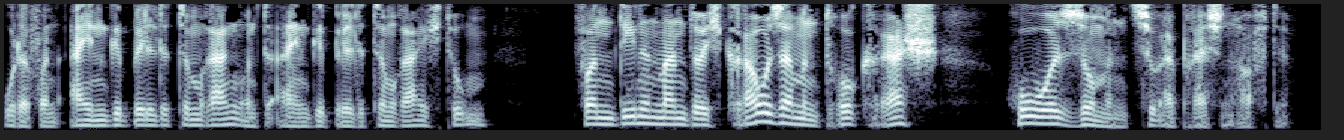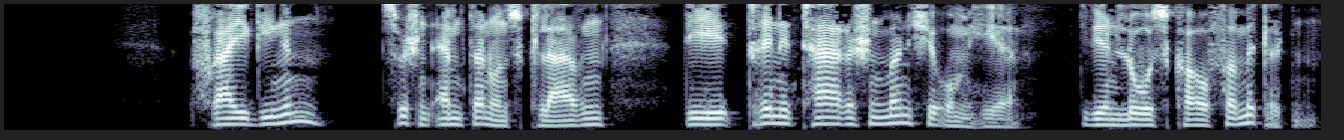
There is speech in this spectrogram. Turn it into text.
oder von eingebildetem Rang und eingebildetem Reichtum, von denen man durch grausamen Druck rasch hohe Summen zu erpressen hoffte. Frei gingen, zwischen Ämtern und Sklaven, die trinitarischen Mönche umher, die den Loskauf vermittelten.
